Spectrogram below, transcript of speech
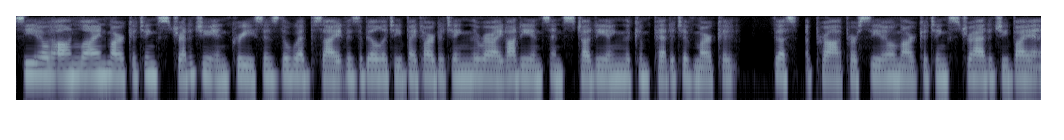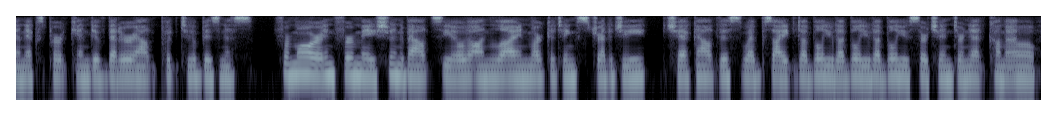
SEO online marketing strategy increases the website visibility by targeting the right audience and studying the competitive market. Thus, a proper SEO marketing strategy by an expert can give better output to a business. For more information about SEO online marketing strategy, check out this website www.searchinternet.com.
